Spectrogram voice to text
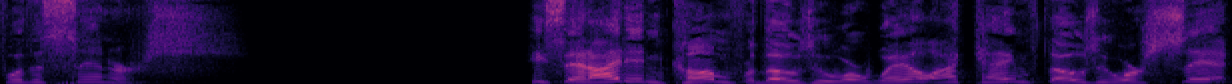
for the sinners. He said, I didn't come for those who are well, I came for those who are sick.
